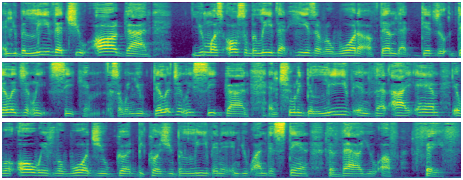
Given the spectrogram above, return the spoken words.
and you believe that you are God, you must also believe that he is a rewarder of them that diligently seek him. So when you diligently seek God and truly believe in that I am, it will always reward you good because you believe in it and you understand the value of faith.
